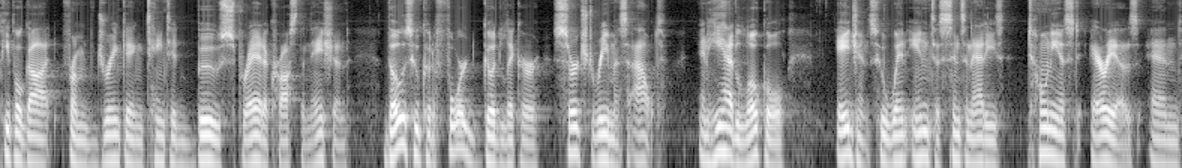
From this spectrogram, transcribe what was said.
people got from drinking tainted booze spread across the nation, those who could afford good liquor searched Remus out, and he had local agents who went into Cincinnati's toniest areas and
